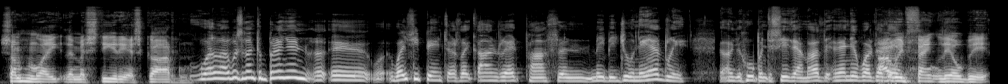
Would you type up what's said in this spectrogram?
something like The Mysterious Garden. Well, I was going to bring in uh, uh, wifey painters like Anne Redpath and maybe Joan Eardley. Are you hoping to see them? Any word I would think they'll be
